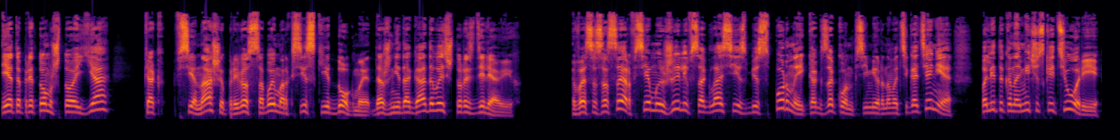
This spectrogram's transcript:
И это при том, что я как все наши, привез с собой марксистские догмы, даже не догадываясь, что разделяю их. В СССР все мы жили в согласии с бесспорной, как закон всемирного тяготения, политэкономической теорией,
